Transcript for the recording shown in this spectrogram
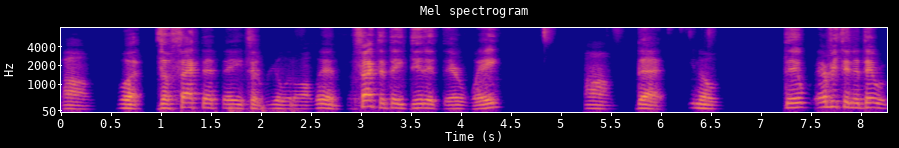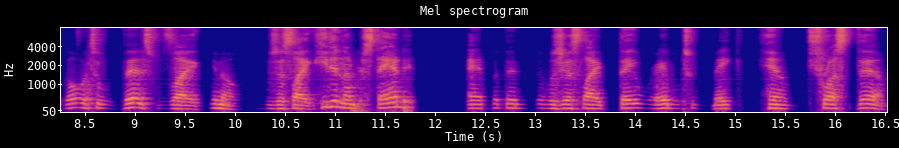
Um, but the fact that they to reel it all in, the fact that they did it their way, um, that you know, they everything that they were going to events was like, you know, it was just like he didn't understand it, and but then it was just like they were able to make him trust them.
